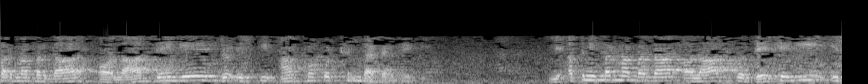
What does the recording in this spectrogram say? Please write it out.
فرما بردار اولاد دیں گے جو اس کی آنکھوں کو ٹھنڈا کر دے گی۔ یہ اپنی فرما بردار اولاد کو دیکھے گی، اس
